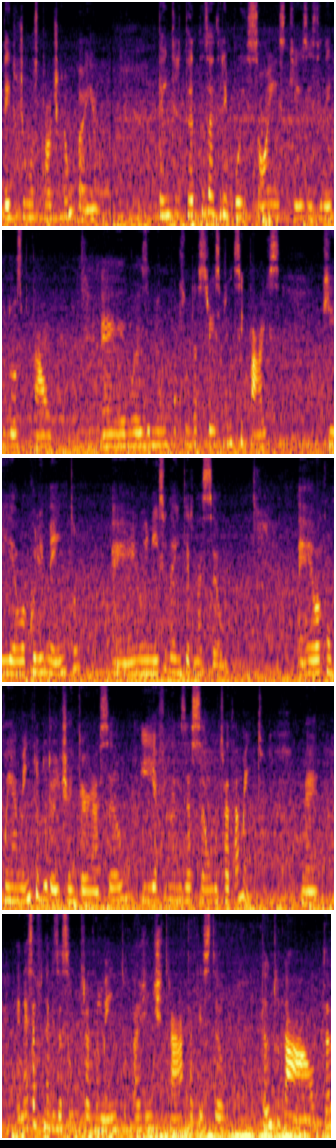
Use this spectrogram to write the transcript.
dentro de um hospital de campanha. Dentre tantas atribuições que existem dentro do hospital, é, vou resumir um pouquinho das três principais, que é o acolhimento é, no início da internação, é, o acompanhamento durante a internação e a finalização do tratamento. Né? É, nessa finalização do tratamento, a gente trata a questão tanto da alta,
